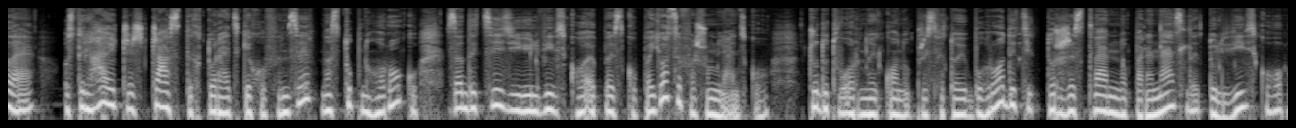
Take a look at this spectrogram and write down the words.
Але, остерігаючись частих турецьких офензив, наступного року за децизією львівського епископа Йосифа Шумлянського чудотворну ікону Пресвятої Богородиці торжественно перенесли до Львівського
